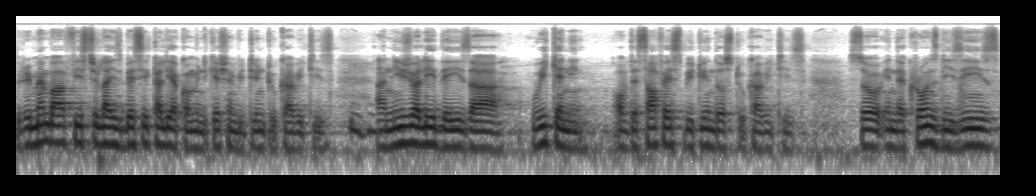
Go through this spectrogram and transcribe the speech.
remember fistula is basically a communication between two cavities. Mhm. And usually there is a weakening of the surface between those two cavities. So in the Crohn's disease,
